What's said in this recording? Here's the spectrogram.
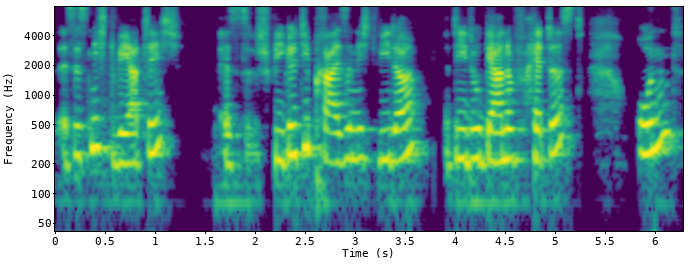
Es ist nicht wertig. Es spiegelt die Preise nicht wider, die du gerne hättest. Und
